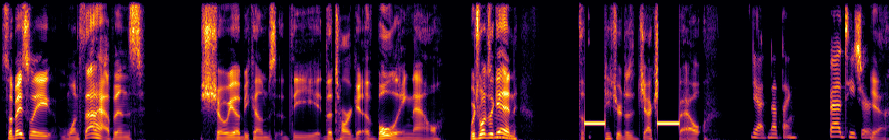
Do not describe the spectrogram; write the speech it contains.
So basically, once that happens, Shoya becomes the the target of bullying now. Which once again, the teacher does jack about. Yeah, nothing. Bad teacher. Yeah.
